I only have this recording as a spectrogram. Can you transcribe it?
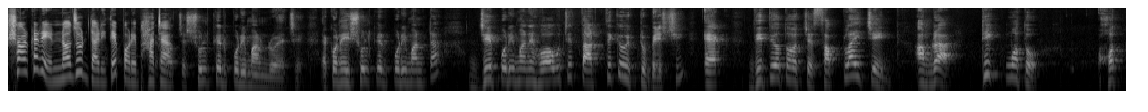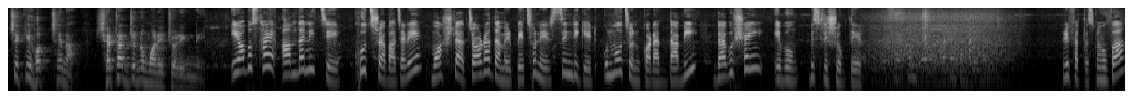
সরকারের নজরদারিতে পড়ে ভাটা। হচ্ছে শুল্কের পরিমাণ রয়েছে। এখন এই শুল্কের পরিমাণটা যে পরিমাণে হওয়া উচিত তার থেকেও একটু বেশি। এক দ্বিতীয়ত হচ্ছে সাপ্লাই চেইন আমরা ঠিক মতো হচ্ছে কি হচ্ছে না সেটার জন্য মনিটরিং নেই। এ অবস্থায় আমদানির চেয়ে খুচরা বাজারে মশলা, চড়া দামের পেছনের সিন্ডিকেট উন্মোচন করার দাবি ব্যবসায়ী এবং বিশ্লেষকদের। Rifat Nova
